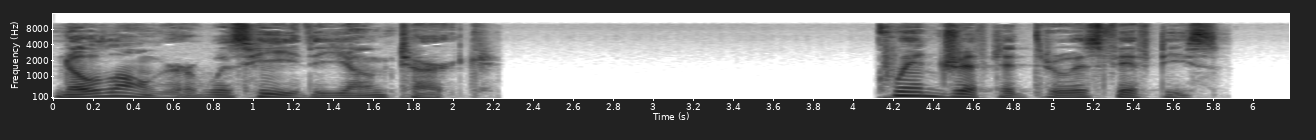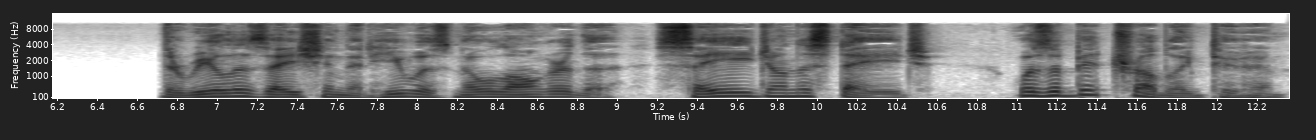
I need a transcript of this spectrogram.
No longer was he the young Turk. Quinn drifted through his fifties. The realization that he was no longer the sage on the stage was a bit troubling to him,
